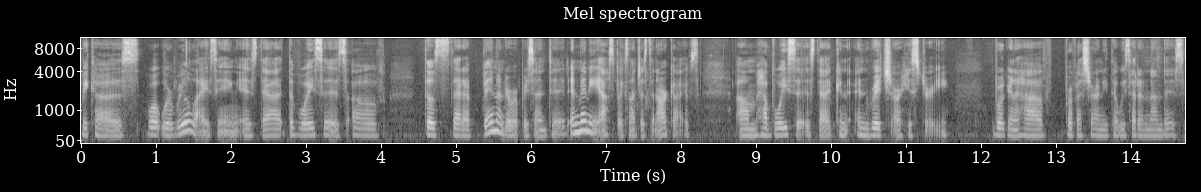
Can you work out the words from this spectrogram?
Because what we're realizing is that the voices of those that have been underrepresented in many aspects, not just in archives, um, have voices that can enrich our history. We're going to have Professor Anita Huizar Hernandez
